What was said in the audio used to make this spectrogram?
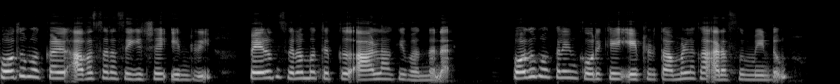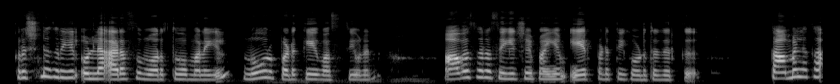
பொதுமக்கள் அவசர சிகிச்சை இன்றி பெரும் சிரமத்திற்கு ஆளாகி வந்தனர். பொதுமக்களின் கோரிக்கை ஏற்று தமிழக அரசு மீண்டும் கிருஷ்ணகிரியில் உள்ள அரசு மருத்துவமனையில் நூறு படுக்கை வசதியுடன் அவசர சிகிச்சை மையம் ஏற்படுத்தி கொடுத்ததற்கு தமிழக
